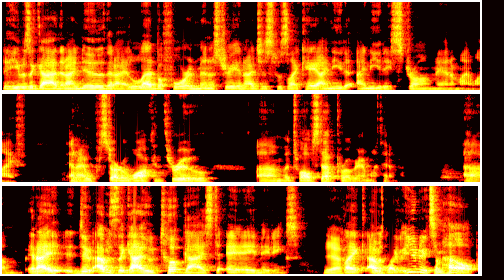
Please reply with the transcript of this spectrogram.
he was a guy that I knew that I had led before in ministry, and I just was like, hey, I need I need a strong man in my life, and I started walking through um, a 12 step program with him. Um, and I, dude, I was the guy who took guys to AA meetings. Yeah. Like I was like, you need some help,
